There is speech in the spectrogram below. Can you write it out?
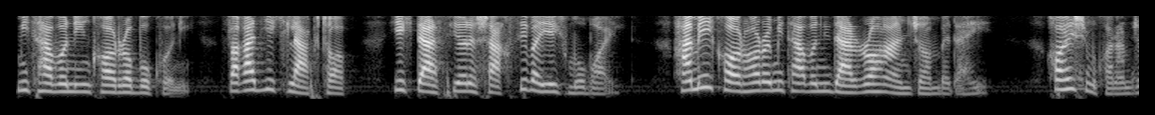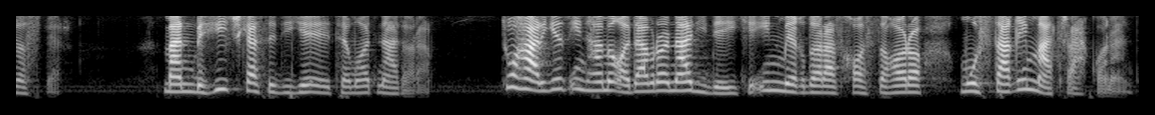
می‌توانی این کار را بکنی. فقط یک لپتاپ، یک دستیار شخصی و یک موبایل. همه کارها را می‌توانی در راه انجام بدهی. خواهش می‌کنم جاسپر. من به هیچ کس دیگه اعتماد ندارم. تو هرگز این همه آدم را ندیده ای که این مقدار از خواسته ها را مستقیم مطرح کنند.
